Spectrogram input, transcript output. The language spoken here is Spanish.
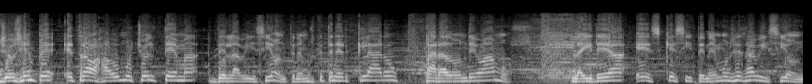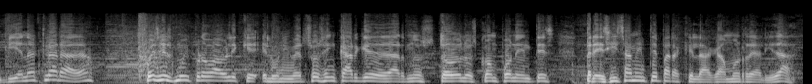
Yo siempre he trabajado mucho el tema de la visión. Tenemos que tener claro para dónde vamos. La idea es que si tenemos esa visión bien aclarada, pues es muy probable que el universo se encargue de darnos todos los componentes precisamente para que la hagamos realidad.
